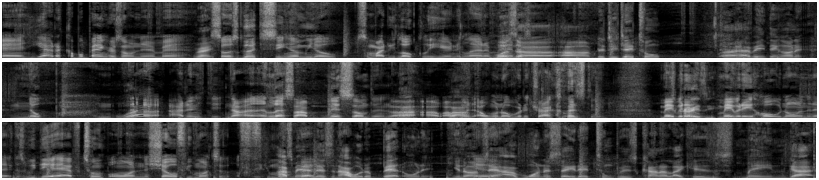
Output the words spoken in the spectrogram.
and he had a couple bangers on there, man. Right. So it's good to see him, you know, somebody locally here in Atlanta, man. Was uh um the DJ Toomp uh, have anything on it? nope. N- What? uh, I didn't. Not unless I missed something. I- I, I, wow. went. I went over the track listing. Maybe they maybe they hold on to that because we did have Toomp on the show a few months a few I months mean, back. listen, I would have bet on it. You know what Yeah. I'm saying? I want to say that Toomp is kind of like his main guy.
